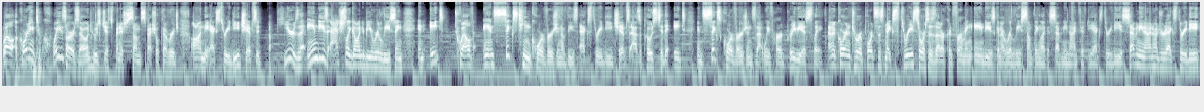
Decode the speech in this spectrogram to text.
Well, according to Quasar Zone, who's just finished some special coverage on the X3D chips, it appears that AMD is actually going to be releasing an 8 12, and 16 core version of these X3D chips, as opposed to the 8 and 6 core versions that we've heard previously. And according to reports, this makes three sources that are confirming AMD is going to release something like a 7950X3D, 7900X3D,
